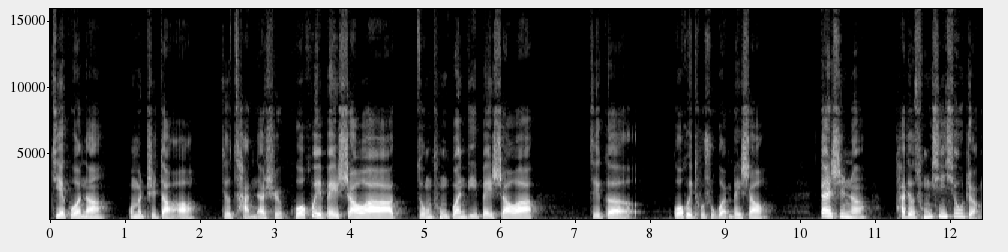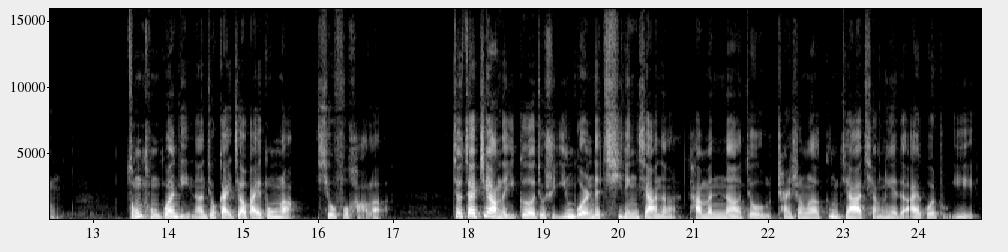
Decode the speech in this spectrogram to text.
结果呢，我们知道啊，就惨的是国会被烧啊，总统官邸被烧啊，这个国会图书馆被烧。但是呢，他就重新修整，总统官邸呢就改叫白宫了，修复好了。就在这样的一个就是英国人的欺凌下呢，他们呢就产生了更加强烈的爱国主义。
